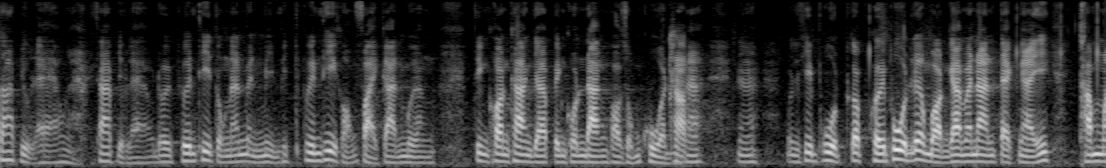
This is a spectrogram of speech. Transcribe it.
ทราบอยู่แล้วไงทราบอยู่แล้ว โดยพื้นที่ตรงนั้นมันมีพื้นที่ของฝ่ายการเมืองที่ค่อนข้างจะเป็นคนดังพอสมควรครับ นะนะที่พูดก็เคยพูดเรื่องบ่อนการพนันแต่ไงทำไม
